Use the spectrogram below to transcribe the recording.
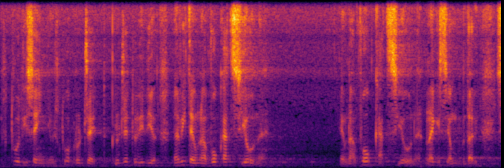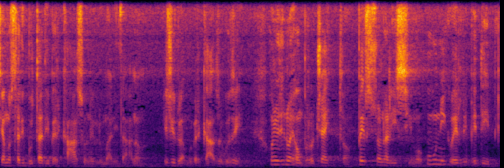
il tuo disegno, il tuo progetto, il progetto di Dio. La vita è una vocazione, è una vocazione, non è che siamo, buttati, siamo stati buttati per caso nell'umanità, no? Che ci troviamo per caso così. Ognuno di noi ha un progetto personalissimo, unico e irripetibile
